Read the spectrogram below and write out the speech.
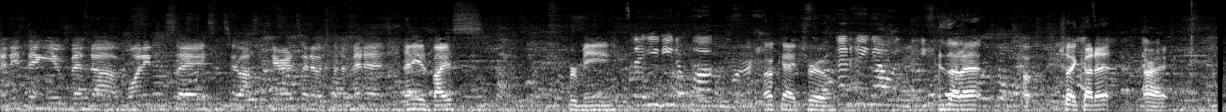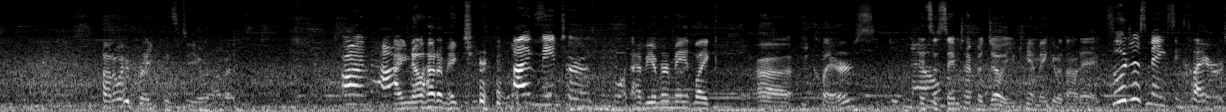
Anything you've been uh, wanting to say since your last appearance? I know it's been a minute. Any advice for me? That you need to vlog more Okay, true. and hang out with me. Is that it? Oh, should I cut it? All right. How do I break this to you, Robin? Um, how, I know how to make churros. I've made churros before. Have you ever made like uh, eclairs? No. It's the same type of dough. You can't make it without eggs. Who just makes eclairs?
